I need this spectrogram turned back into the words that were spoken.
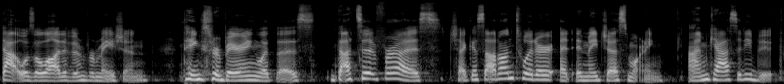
that was a lot of information. Thanks for bearing with us. That's it for us. Check us out on Twitter at MHS Morning. I'm Cassidy Booth.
